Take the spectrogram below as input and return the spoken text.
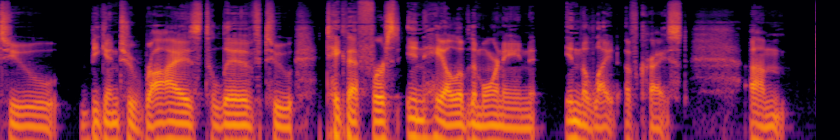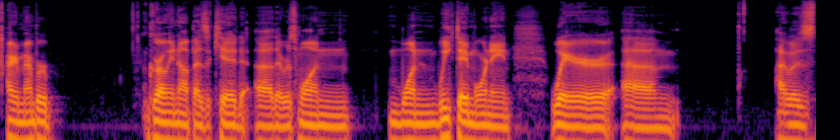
to begin to rise, to live, to take that first inhale of the morning in the light of Christ. Um, I remember growing up as a kid, uh, there was one one weekday morning where um, I was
